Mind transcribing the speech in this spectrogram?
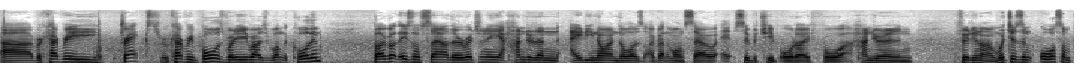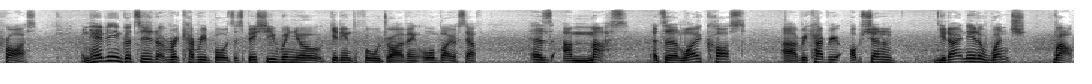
uh, recovery tracks, recovery boards, whatever you guys want to call them. But I got these on sale, they're originally $189. I got them on sale at Super Cheap Auto for 139 which is an awesome price. And having a good set of recovery boards, especially when you're getting into full driving or by yourself, is a must. It's a low cost uh, recovery option. You don't need a winch. Well,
